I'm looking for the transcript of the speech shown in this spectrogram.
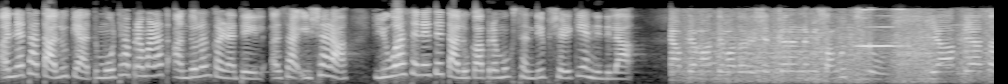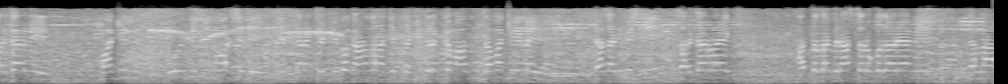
अन्यथा तालुक्यात मोठ्या प्रमाणात आंदोलन करण्यात येईल असा इशारा युवा सेनेचे तालुका प्रमुख संदीप शेळके यांनी दिला. आपल्या माध्यमाद्वारे शेतकऱ्यांना मी सांगू इच्छितो की आपल्या सरकारने मागील दोन ते तीन वर्षाचे शेतकऱ्यांचे ठिबक अनुदानाची थकीत रक्कम अजून जमा केली नाही आहे. त्यासाठी मी सरकारला एक आत्ताच आम्ही राष्ट्र रोखोद्वारे आम्ही त्यांना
